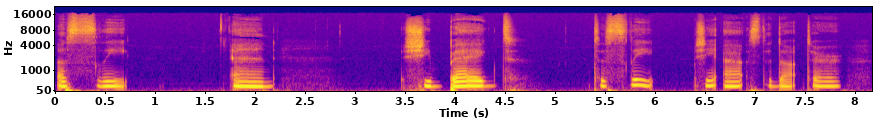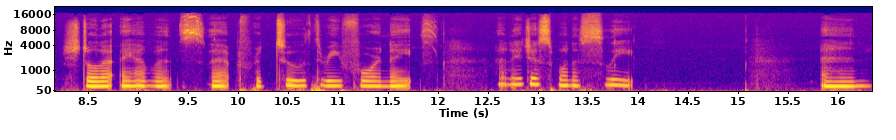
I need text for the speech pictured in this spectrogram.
asleep and she begged to sleep. She asked the doctor, her, I haven't slept for two, three, four nights and I just want to sleep. And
